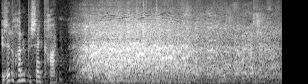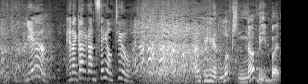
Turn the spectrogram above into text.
Is it 100% cotton? Yeah. And And I got it on sale, too. I mean, it looks nubby, but.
